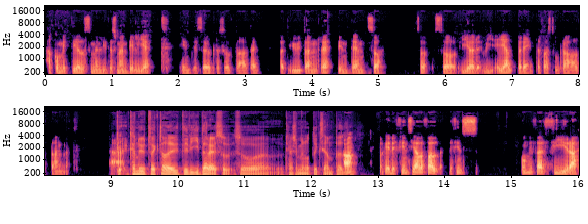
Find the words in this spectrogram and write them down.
har kommit till som en, lite som en biljett in till sökresultaten. Att utan rätt intent så, så, så gör, hjälper det inte fast hur bra allt annat är. Kan du utveckla det lite vidare, så, så kanske med något exempel? Ja, okej, okay, det finns i alla fall det finns ungefär fyra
